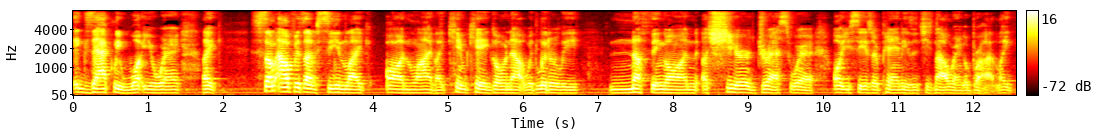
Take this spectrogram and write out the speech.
exactly what you're wearing. Like some outfits I've seen like online, like Kim K going out with literally nothing on, a sheer dress where all you see is her panties and she's not wearing a bra. Like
